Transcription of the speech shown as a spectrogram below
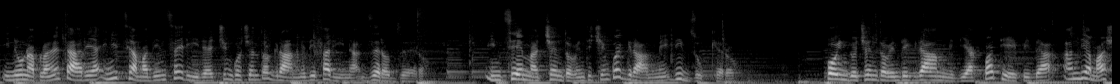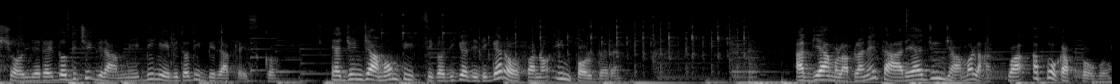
In una planetaria iniziamo ad inserire 500 g di farina 00 insieme a 125 g di zucchero. Poi in 220 g di acqua tiepida andiamo a sciogliere 12 g di lievito di birra fresco e aggiungiamo un pizzico di chiodi di garofano in polvere. Avviamo la planetaria e aggiungiamo l'acqua a poco a poco.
